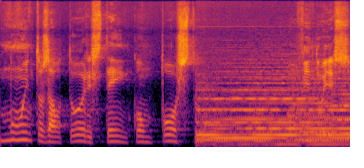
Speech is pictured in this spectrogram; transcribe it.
Muitos autores têm composto ouvindo isso.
